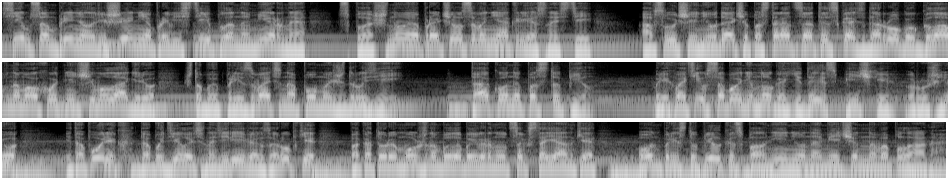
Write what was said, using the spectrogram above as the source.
Симпсон принял решение провести планомерное, сплошное прочесывание окрестностей, а в случае неудачи постараться отыскать дорогу к главному охотничьему лагерю, чтобы призвать на помощь друзей. Так он и поступил. Прихватив с собой немного еды, спички, ружье и топорик, дабы делать на деревьях зарубки, по которым можно было бы вернуться к стоянке, он приступил к исполнению намеченного плана.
